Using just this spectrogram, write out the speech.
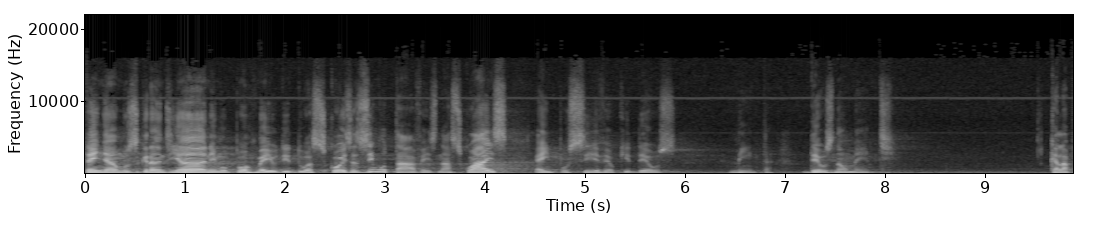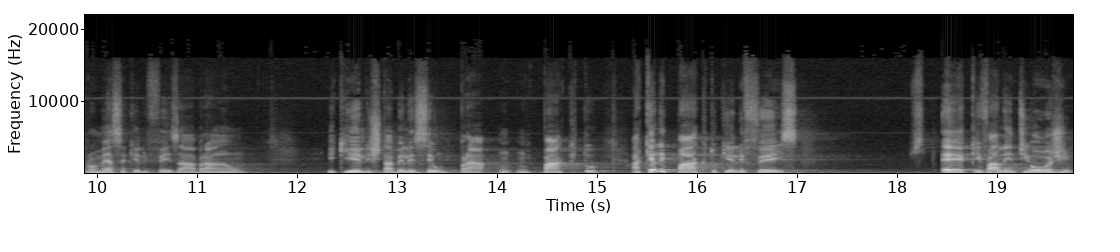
tenhamos grande ânimo por meio de duas coisas imutáveis, nas quais é impossível que Deus minta. Deus não mente. Aquela promessa que ele fez a Abraão e que ele estabeleceu um, pra, um, um pacto. Aquele pacto que ele fez é equivalente hoje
